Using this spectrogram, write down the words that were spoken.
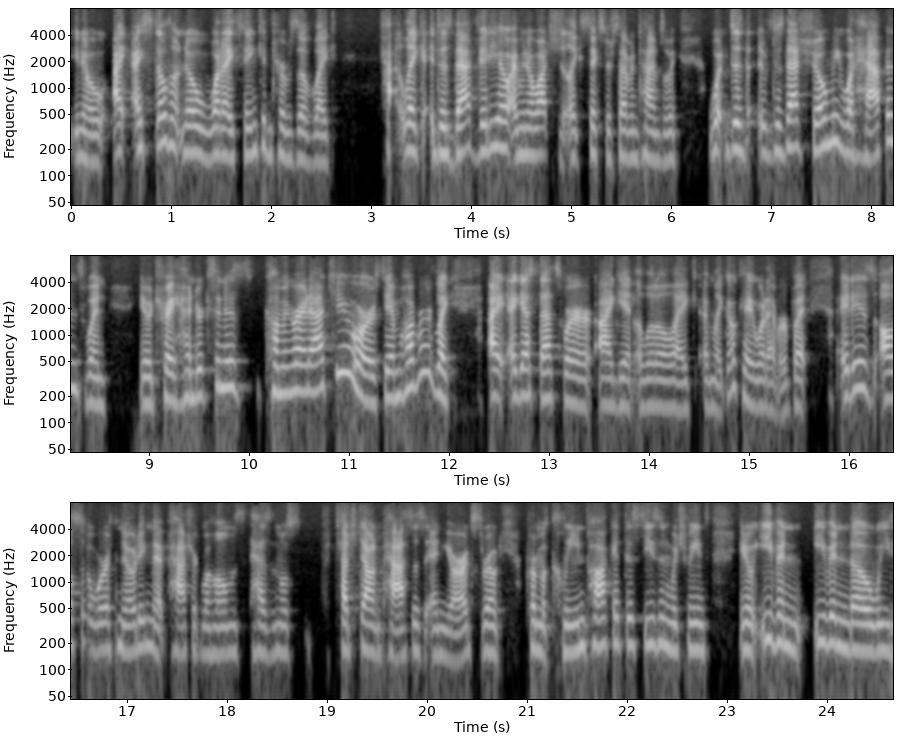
you know, I, I still don't know what I think in terms of like, like does that video i mean i watched it like six or seven times what does does that show me what happens when you know trey hendrickson is coming right at you or sam hubbard like I, I, guess that's where I get a little like I'm like okay whatever. But it is also worth noting that Patrick Mahomes has the most touchdown passes and yards thrown from a clean pocket this season, which means you know even even though we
